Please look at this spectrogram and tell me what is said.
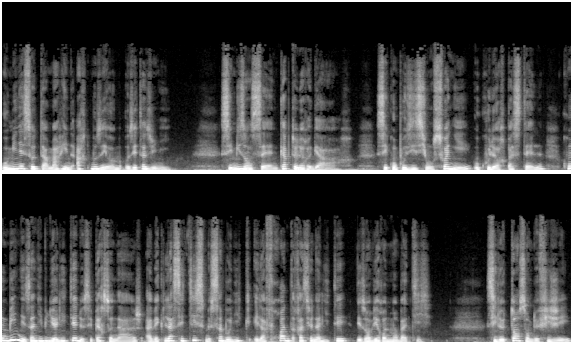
au Minnesota Marine Art Museum aux États-Unis. Ses mises en scène captent le regard. Ses compositions soignées, aux couleurs pastel, combinent les individualités de ses personnages avec l'ascétisme symbolique et la froide rationalité des environnements bâtis. Si le temps semble figé,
